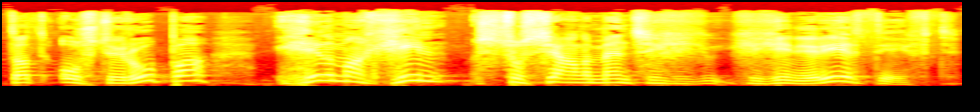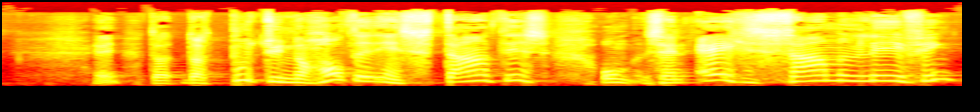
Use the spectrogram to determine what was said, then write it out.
dat Oost-Europa helemaal geen sociale mensen gegenereerd heeft. Dat, dat Poetin nog altijd in staat is om zijn eigen samenleving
